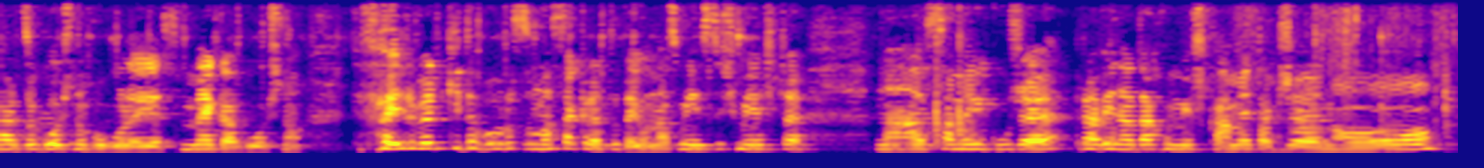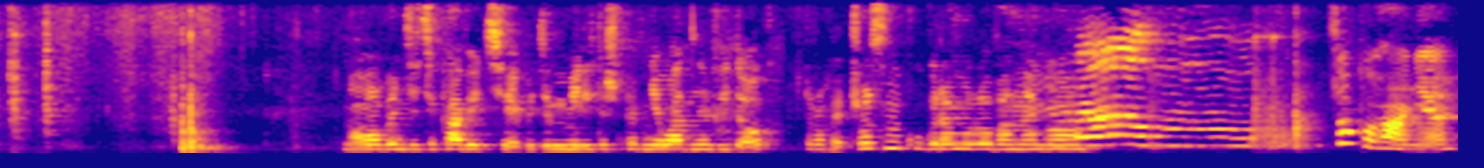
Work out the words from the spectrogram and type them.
Bardzo głośno w ogóle jest, mega głośno. Te fajerwerki to po prostu masakra tutaj u nas. My jesteśmy jeszcze na samej górze, prawie na dachu mieszkamy, także no. No, będzie ciekawie dzisiaj. Będziemy mieli też pewnie ładny widok. Trochę czosnku granulowanego. Co, kochanie?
